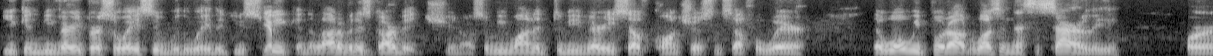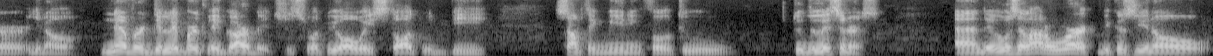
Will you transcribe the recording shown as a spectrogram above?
you can be very persuasive with the way that you speak, yep. and a lot of it is garbage. You know, so we wanted to be very self-conscious and self-aware that what we put out wasn't necessarily or you know never deliberately garbage. It's what we always thought would be something meaningful to to the listeners. And it was a lot of work because you know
